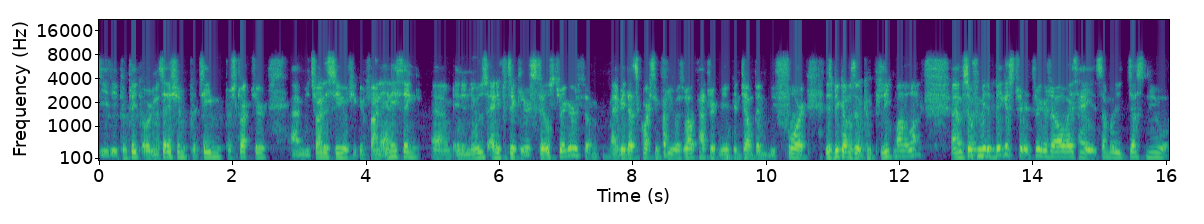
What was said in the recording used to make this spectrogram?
the, the complete organization per team, per structure. Um, you try to see if you can find anything um, in the news, any particular sales trigger. So maybe that's a question for you as well, Patrick. You can jump in before this becomes a complete monologue. Um, so for me, the biggest tr- triggers are always, hey, somebody just knew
